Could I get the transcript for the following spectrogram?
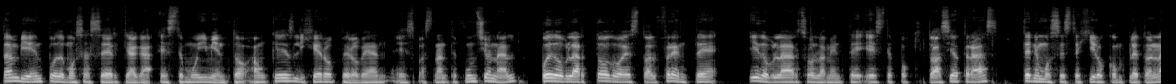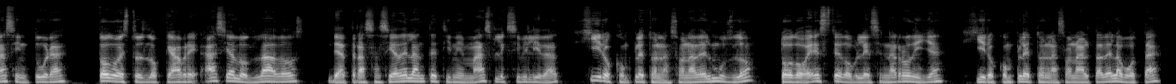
También podemos hacer que haga este movimiento, aunque es ligero, pero vean, es bastante funcional. Puede doblar todo esto al frente y doblar solamente este poquito hacia atrás. Tenemos este giro completo en la cintura. Todo esto es lo que abre hacia los lados de atrás hacia adelante tiene más flexibilidad, giro completo en la zona del muslo, todo este doblez en la rodilla, giro completo en la zona alta de la bota,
